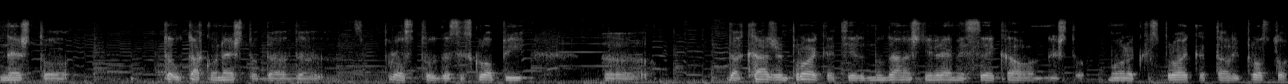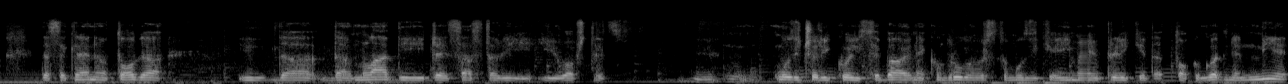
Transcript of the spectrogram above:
nešto to, u tako nešto da, da prosto da se sklopi uh, da kažem projekat jer u današnje vreme sve kao nešto mora kroz projekat ali prosto da se krene od toga i da, da mladi jazz sastavi i uopšte muzičari koji se bave nekom drugom vrstom muzike imaju prilike da tokom godine nije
